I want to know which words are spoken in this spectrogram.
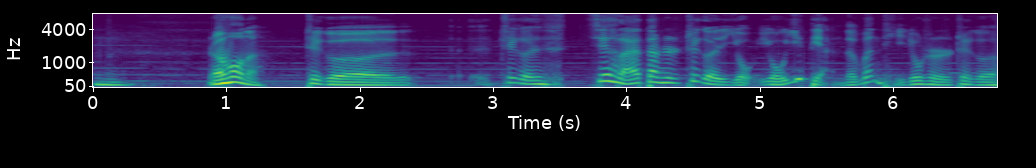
嗯然后呢，这个呃这个接下来，但是这个有有一点的问题就是这个。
